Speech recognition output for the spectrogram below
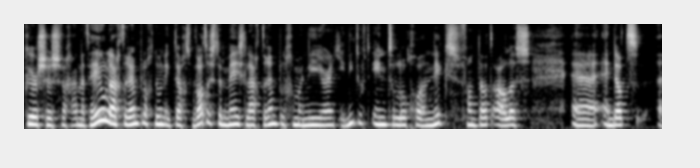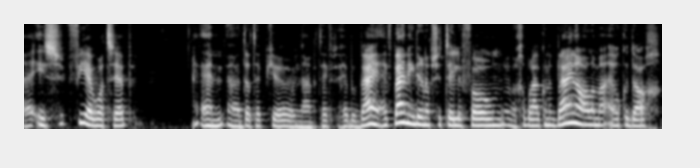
cursus. We gaan het heel laagdrempelig doen. Ik dacht, wat is de meest laagdrempelige manier? Je niet hoeft in te loggen, niks van dat alles. Uh, en dat is via WhatsApp. En uh, dat heb je, nou, dat heeft, hebben bijna iedereen op zijn telefoon. We gebruiken het bijna allemaal elke dag.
